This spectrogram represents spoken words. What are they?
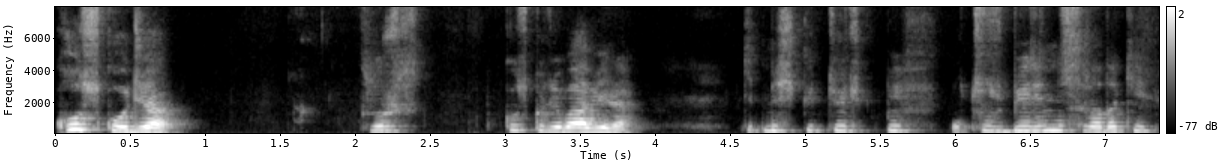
Koskoca Flor koskoca Bavyera. Gitmiş küçücük bir 31. sıradaki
